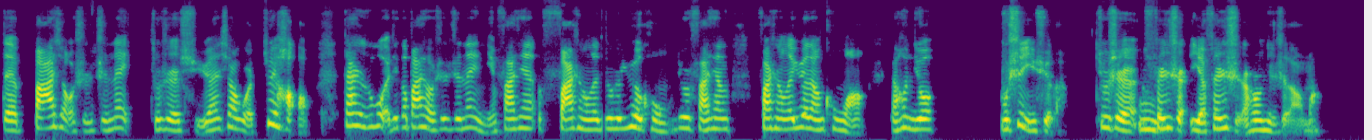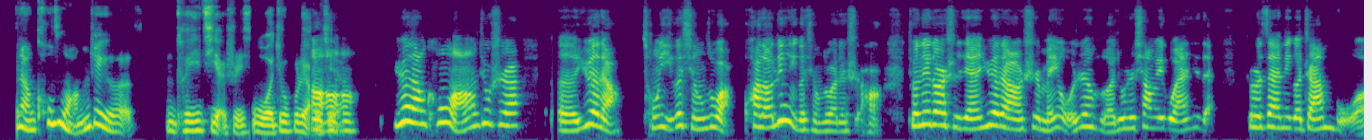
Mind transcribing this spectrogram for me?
的八小时之内，就是许愿效果最好。但是如果这个八小时之内你发现发生了就是月空，就是发现发生了月亮空亡，然后你就不适宜许了。就是嗯分时、也分时候，你知道吗？月亮空亡这个你可以解释一下，我就不了解。嗯月亮空亡就是呃，月亮从一个星座跨到另一个星座的时候，就那段时间月亮是没有任何就是相位关系的，就是在那个占卜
